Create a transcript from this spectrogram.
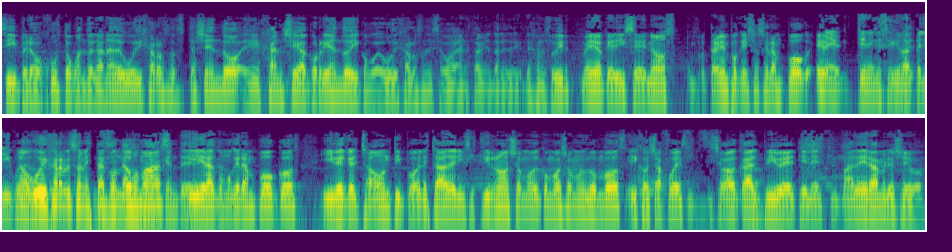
Sí, pero justo cuando la nave de Woody Harrelson se está yendo, eh, Han llega corriendo y como que Woody Harrelson dice, bueno, está bien, dale, déjalo subir. Medio que dice, no, también porque ellos eran pocos. eh, Tiene, que seguir la eh, película. No, Woody Harrelson está con dos más más, gente, y era como que eran pocos y ve que el chabón tipo le estaba de él insistir, no, yo me voy con vos, yo me voy con vos y dijo, ya fue, si, si yo acá el pibe tiene madera, me lo llevo.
